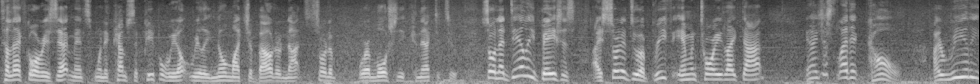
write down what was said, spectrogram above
to let go of resentments when it comes to people we don't really know much about or not sort of we're emotionally connected to. So on a daily basis, I sort of do a brief inventory like that and I just let it go. I really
